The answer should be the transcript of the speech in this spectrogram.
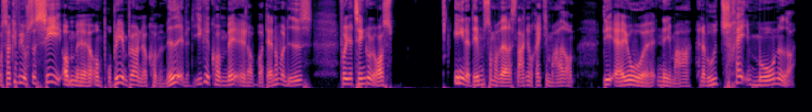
Og så kan vi jo så se, om, øh, om problembørnene er kommet med, eller de ikke er kommet med, eller hvordan og hvorledes. For jeg tænker jo også, en af dem, som har været snakket rigtig meget om, det er jo øh, Neymar. Han har været ude tre måneder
